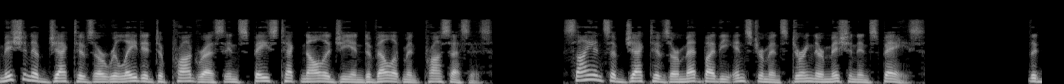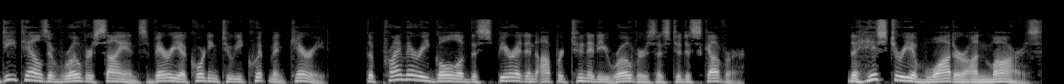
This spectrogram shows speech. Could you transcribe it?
Mission objectives are related to progress in space technology and development processes. Science objectives are met by the instruments during their mission in space. The details of rover science vary according to equipment carried. The primary goal of the Spirit and Opportunity rovers is to discover the history of water on Mars.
